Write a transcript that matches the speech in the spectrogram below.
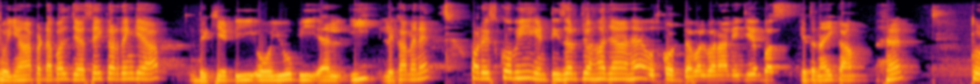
तो यहाँ पे डबल जैसे ही कर देंगे आप देखिए D O U B L E लिखा मैंने, और इसको भी इंटीजर जहाँ जहाँ है, उसको डबल बना लीजिए, बस इतना ही काम है। तो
